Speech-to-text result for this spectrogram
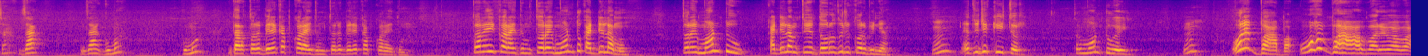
যা যা যা, ঘুমা ঘুমা। দাঁড়া, তোরে ব্রেকআপ করাই দুম, তোরে ব্রেকআপ করাই দুম। তোরে এই করাই দুম, তোর এই মনটু কাট দিলাম। তোর এই মনটু কাট দিলাম, তুই দৌড়দৌড়ি করবি না। হুম? এ দুইটা কী তোর? তোর মনটু এই। হুম? ওরে বাবা, ও বাবা রে বাবা।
